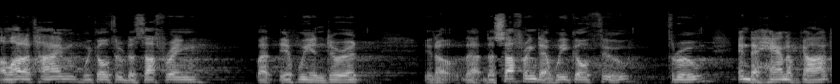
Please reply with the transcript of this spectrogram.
a lot of time we go through the suffering, but if we endure it, you know, the, the suffering that we go through, through in the hand of God,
